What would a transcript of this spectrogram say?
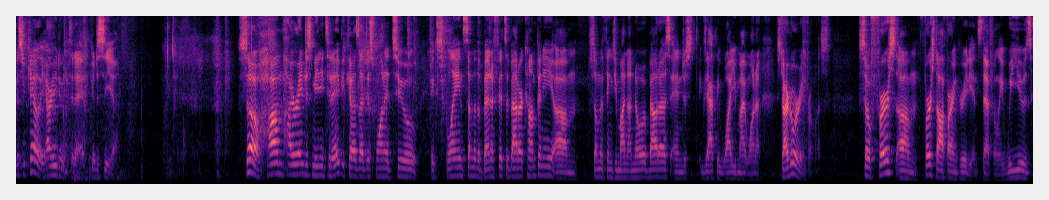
Mr. Kelly, how are you doing today? Good to see you. So, um, I arranged this meeting today because I just wanted to explain some of the benefits about our company, um, some of the things you might not know about us, and just exactly why you might want to start ordering from us. So first, um, first off, our ingredients definitely. We use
